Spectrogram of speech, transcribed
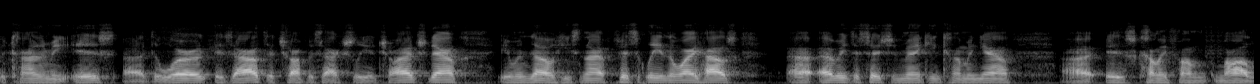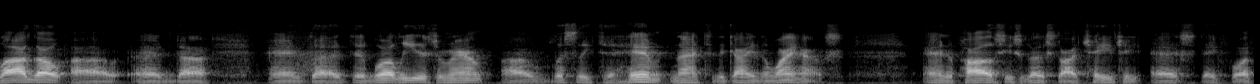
economy is. Uh, the word is out that Trump is actually in charge now, even though he's not physically in the White House. Uh, every decision making coming out uh, is coming from Mar-a-Lago, and and the world leaders around are listening to him, not to the guy in the White House and the policies are going to start changing as they forth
